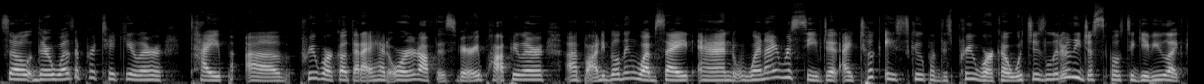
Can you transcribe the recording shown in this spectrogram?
So there was a particular type of pre-workout that I had ordered off this very popular uh, bodybuilding website and when I received it, I took a scoop of this pre-workout which is literally just supposed to give you like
